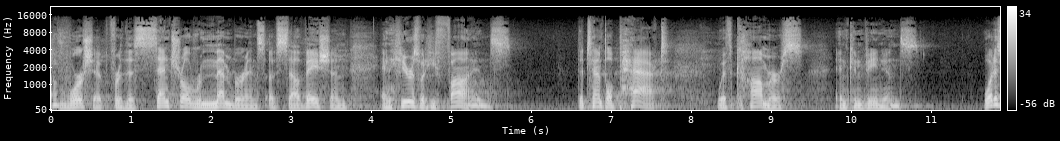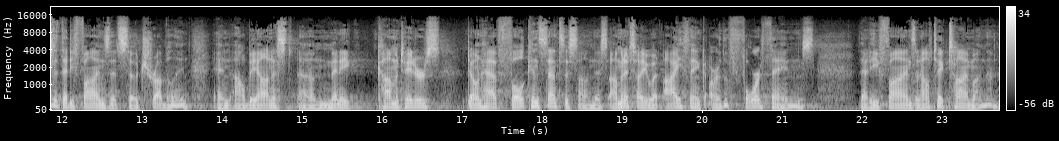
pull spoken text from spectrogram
of worship for this central remembrance of salvation. And here's what he finds the temple packed with commerce and convenience. What is it that he finds that's so troubling? And I'll be honest, um, many commentators don't have full consensus on this. I'm going to tell you what I think are the four things that he finds, and I'll take time on them.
